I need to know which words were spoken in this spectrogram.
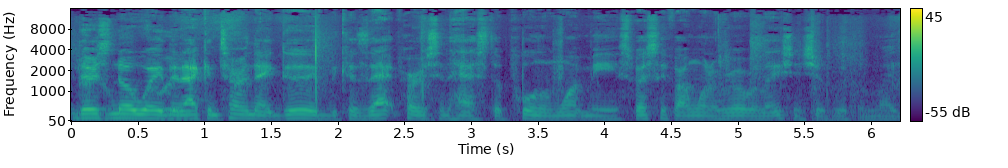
there's no way that I can turn that good because that person has to pull and want me, especially if I want a real relationship with them. Like,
